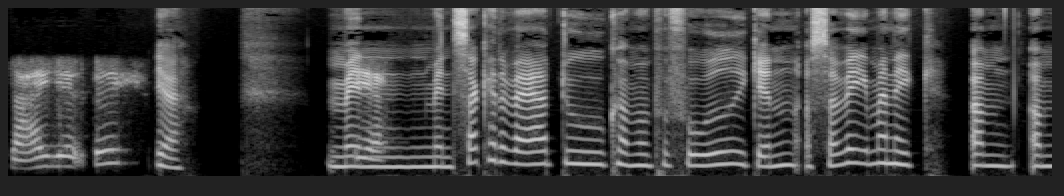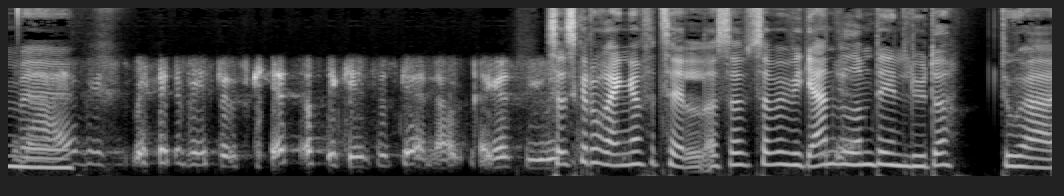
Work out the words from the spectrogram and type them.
Plejehjælp, ikke? Ja. Men, ja. men så kan det være, at du kommer på fod igen, og så ved man ikke, om... om Nej, øh... hvis, hvis der sker noget igen, så skal jeg nok ringe og sige Så skal du ringe og fortælle, og så, så vil vi gerne ja. vide, om det er en lytter, du har,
